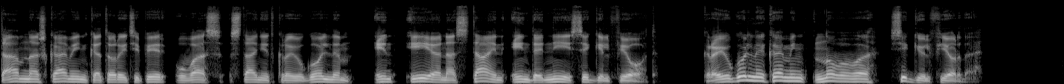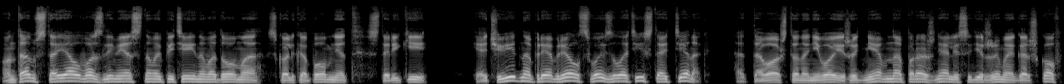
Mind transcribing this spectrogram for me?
там наш камень, который теперь у вас станет краеугольным, Ionastine in the New Sigilfjord. Краеугольный камень нового Сигюльфьорда. Он там стоял возле местного питейного дома, сколько помнят старики, и, очевидно, приобрел свой золотистый оттенок от того, что на него ежедневно порожняли содержимое горшков,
